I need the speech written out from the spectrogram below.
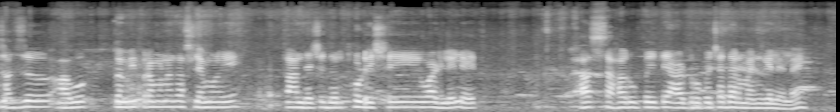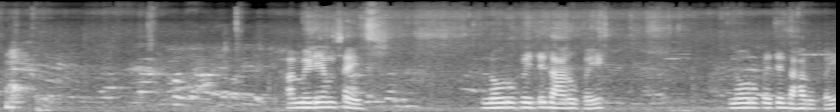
आज आवक कमी प्रमाणात असल्यामुळे कांद्याचे दर थोडेसे वाढलेले आहेत. हा सहा रुपये ते आठ रुपयाच्या दरम्यान गेलेला आहे. हा मीडियम साईज नऊ रुपये ते दहा रुपये. नऊ रुपये ते दहा रुपये.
